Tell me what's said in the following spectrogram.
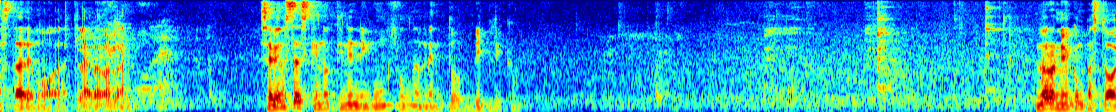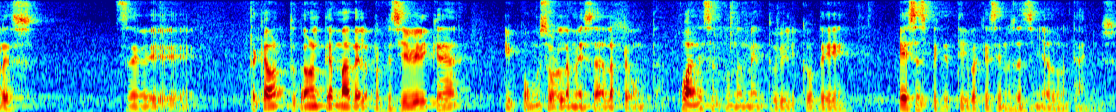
Está de moda, claro, ¿verdad? De moda. ¿Sabían ustedes que no tiene ningún fundamento bíblico? En una reunión con pastores se tocaron, tocaron el tema de la profecía bíblica y pongo sobre la mesa la pregunta, ¿cuál es el fundamento bíblico de esa expectativa que se nos ha enseñado durante años?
